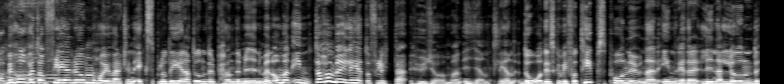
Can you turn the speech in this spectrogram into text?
Ja, behovet av fler rum har ju verkligen exploderat under pandemin, men om man inte har möjlighet att flytta, hur gör man egentligen då? Det ska vi få tips på nu när inredare Lina Lund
